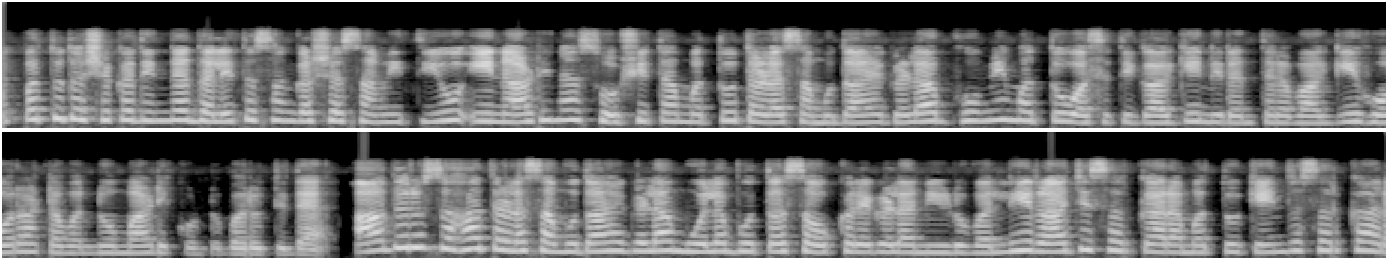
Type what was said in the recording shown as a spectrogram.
ಎಪ್ಪತ್ತು ದಶಕದಿಂದ ದಲಿತ ಸಂಘರ್ಷ ಸಮಿತಿಯು ಈ ನಾಡಿನ ಶೋಷಿತ ಮತ್ತು ತಳ ಸಮುದಾಯಗಳ ಭೂಮಿ ಮತ್ತು ವಸತಿಗಾಗಿ ನಿರಂತರವಾಗಿ ಹೋರಾಟವನ್ನು ಮಾಡಿಕೊಂಡು ಬರುತ್ತಿದೆ. ಆದರೂ ಸಹ ತಳ ಸಮುದಾಯಗಳ ಮೂಲಭೂತ ಸೌಕರ್ಯಗಳ ನೀಡುವಲ್ಲಿ ರಾಜ್ಯ ಸರ್ಕಾರ ಮತ್ತು ಕೇಂದ್ರ ಸರ್ಕಾರ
